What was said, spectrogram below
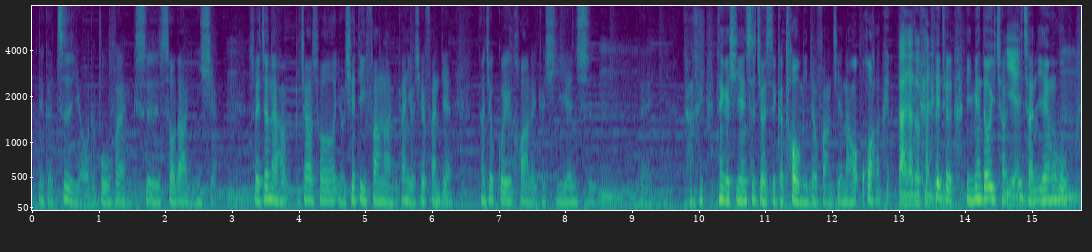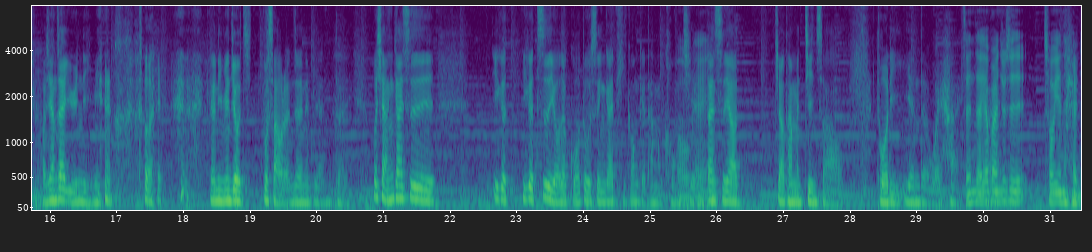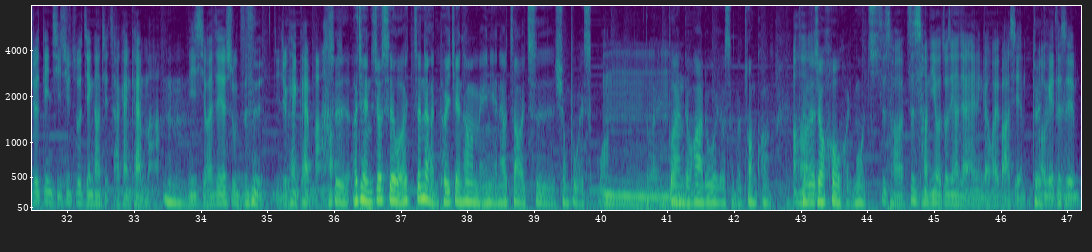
那个自由的部分是受到影响，嗯，所以真的比较说有些地方呢、啊，你看有些饭店，那就规划了一个吸烟室，嗯，对，它那个吸烟室就是一个透明的房间，然后哇，大家都看见，这里面都一层一层烟雾，嗯、好像在云里面，对，可里面就不少人在那边，对，我想应该是一个一个自由的国度是应该提供给他们空间但是要。叫他们尽早脱离烟的危害，真的，要不然就是抽烟的人就定期去做健康检查看看嘛。嗯，你喜欢这些数字，你就看看嘛。是，而且就是我真的很推荐他们每一年要照一次胸部 X 光。嗯，对，不然的话，如果有什么状况，真的就后悔莫及。至少至少你有做健康检查，还能赶快发现。对，，OK，这是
